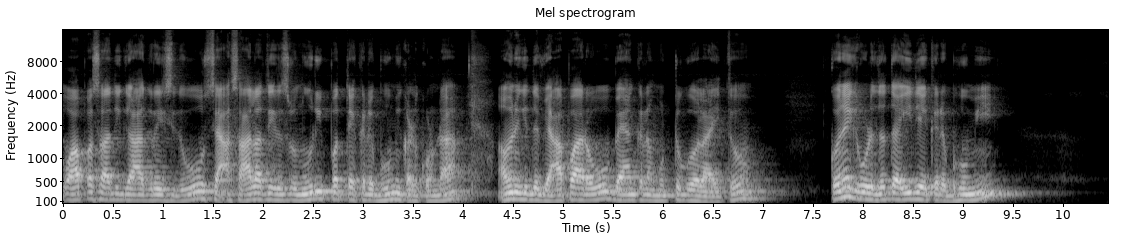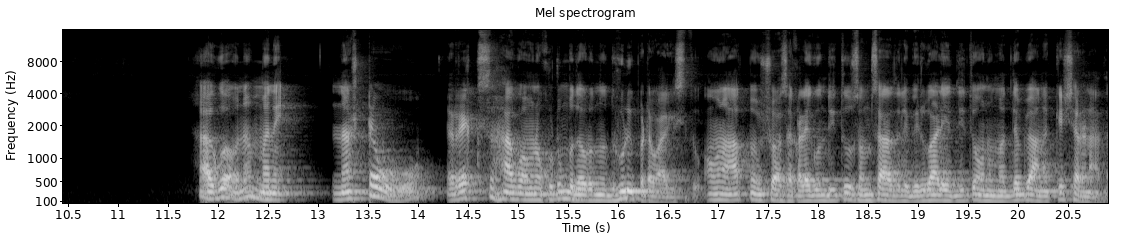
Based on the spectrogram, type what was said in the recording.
ವಾಪಸಾದಿಗೆ ಆಗ್ರಹಿಸಿದವು ಸಾಲ ತೀರಿಸಲು ನೂರಿಪ್ಪತ್ತು ಎಕರೆ ಭೂಮಿ ಕಳ್ಕೊಂಡ. ಅವನಿಗಿದ್ದ ವ್ಯಾಪಾರವು ಬ್ಯಾಂಕ್ನ ಮುಟ್ಟುಗೋಲಾಯಿತು. ಕೊನೆಗೆ ಉಳಿದದ್ದು ಐದು ಎಕರೆ ಭೂಮಿ ಹಾಗೂ ಅವನ ಮನೆ. ನಷ್ಟವು ರೆಕ್ಸ್ ಹಾಗೂ ಅವನ ಕುಟುಂಬದವರನ್ನು ಧೂಳಿಪಟವಾಗಿಸಿತು. ಅವನ ಆತ್ಮವಿಶ್ವಾಸ ಕಳೆಗುಂದಿತು ಸಂಸಾರದಲ್ಲಿ ಬಿರುಗಾಳಿ ಎದ್ದಿತು. ಅವನು ಮದ್ಯಪಾನಕ್ಕೆ ಶರಣಾದ.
